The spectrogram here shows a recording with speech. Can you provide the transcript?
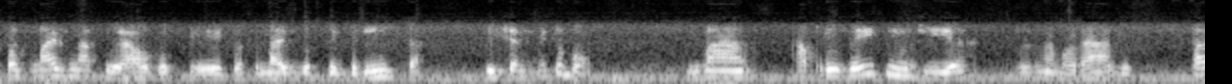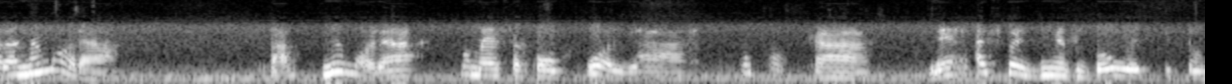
Quanto mais natural você é, quanto mais você brinca, isso é muito bom. Mas aproveite o dia dos namorados para namorar. Sabe? Namorar começa com o olhar, o tocar, né? as coisinhas boas que são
